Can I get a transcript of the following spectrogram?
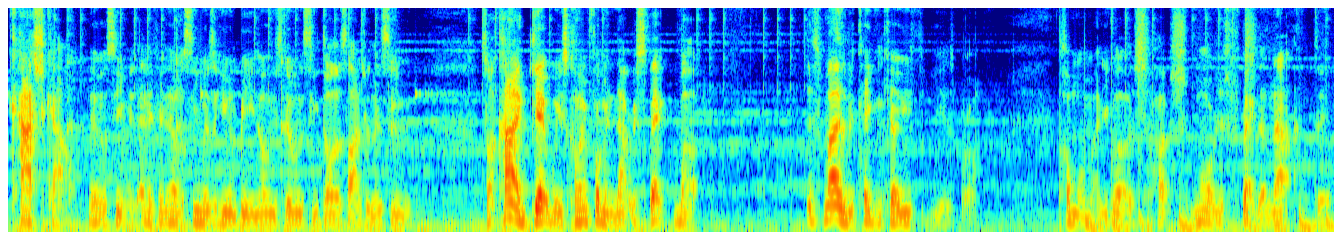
cash cow. They don't see me as anything. They don't see me as a human being. They only, they only see dollar signs when they see me. So I kind of get where he's coming from in that respect, but this man's been taking care of you for years, bro. Come on, man. You gotta have more respect than that. Dude.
